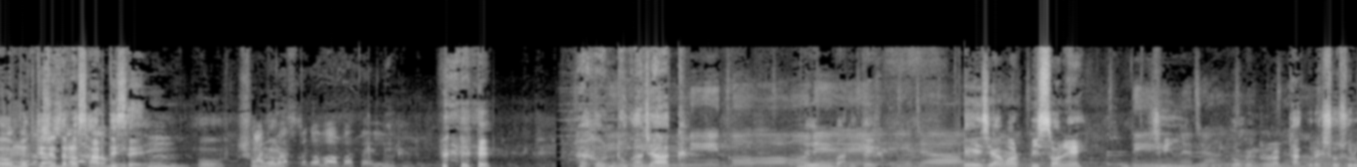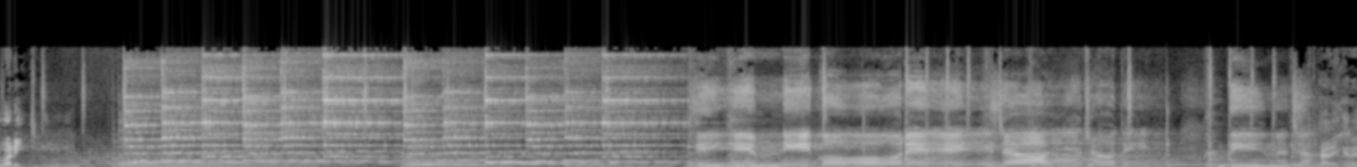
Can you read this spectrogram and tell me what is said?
ও। মুক্তিযোদ্ধারও ছাড় দিছে? ও সুন্দর। এখন ঢোকা যাক মেইন বাড়িতে। এই যে আমার পিছনে রবীন্দ্রনাথ ঠাকুরের শ্বশুর বাড়ি এমনি করে যায় যদি দিন আর এখানে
